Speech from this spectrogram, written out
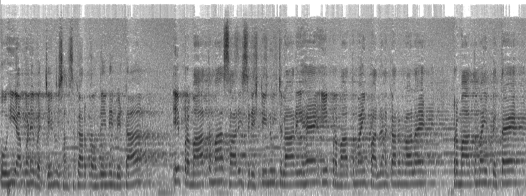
ਉਹੀ ਆਪਣੇ ਬੱਚੇ ਨੂੰ ਸੰਸਕਾਰ ਪਾਉਂਦੇ ਨੇ। ਬੇਟਾ, ਇਹ ਪ੍ਰਮਾਤਮਾ ਸਾਰੀ ਸ੍ਰਿਸ਼ਟੀ ਨੂੰ ਚਲਾ ਰਿਹਾ ਹੈ, ਇਹ ਪ੍ਰਮਾਤਮਾ ਹੀ ਪਾਲਣ ਕਰਨ ਵਾਲਾ ਹੈ, ਪ੍ਰਮਾਤਮਾ ਹੀ ਪਿਤਾ ਹੈ।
